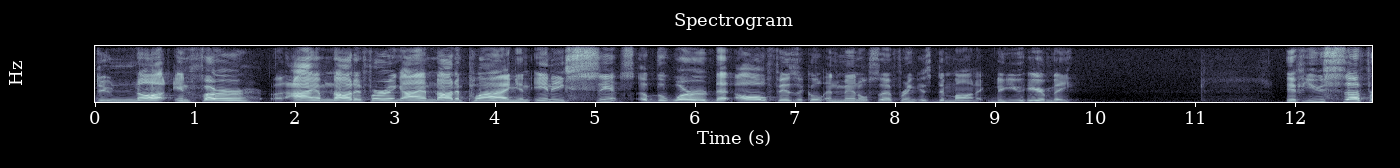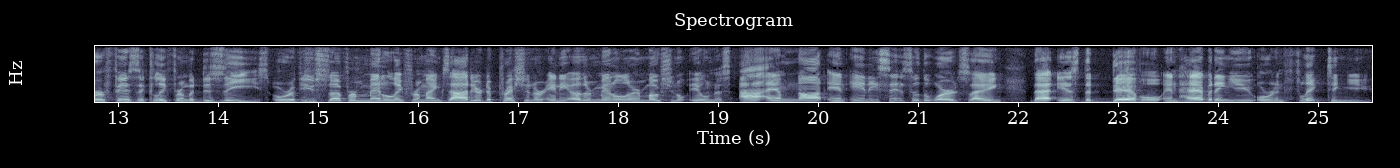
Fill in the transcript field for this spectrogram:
do not infer, I am not inferring, I am not implying in any sense of the word that all physical and mental suffering is demonic. Do you hear me? If you suffer physically from a disease, or if you suffer mentally from anxiety or depression or any other mental or emotional illness, I am not in any sense of the word saying that is the devil inhabiting you or inflicting you.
